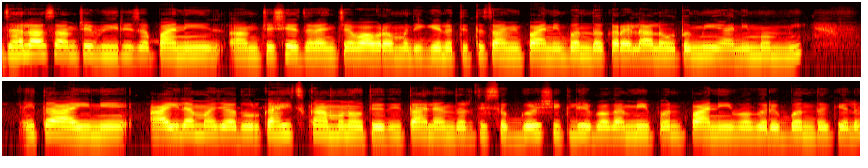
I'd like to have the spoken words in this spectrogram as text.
झालं असं आमच्या विहिरीचं पाणी आमच्या शेजाऱ्यांच्या वावरामध्ये गेलं तिथंच आम्ही पाणी बंद करायला आलो होतो मी आणि मम्मी. इथं आईने आईला माझ्या दूर काहीच कामं नव्हते तिथं आल्यानंतर ती सगळं शिकली. बघा मी पण पाणी वगैरे बंद केलं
